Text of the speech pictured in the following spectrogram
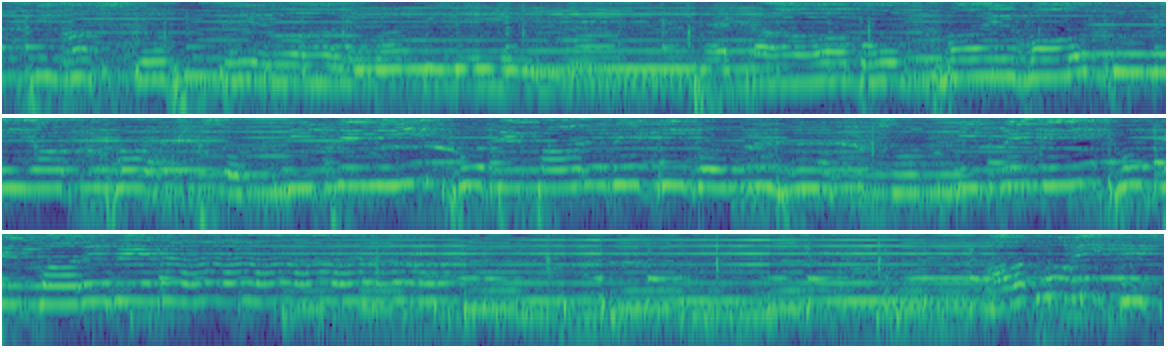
আছি নষ্ট হতে আর বাকি নেই একা অবক্ষয় হও তুমি অক্ষয় সত্যি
